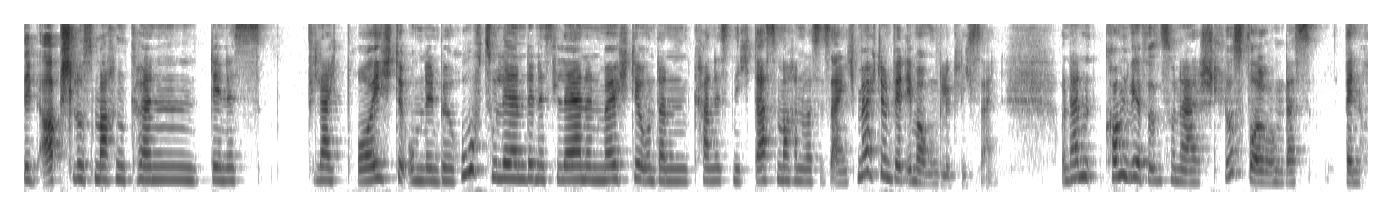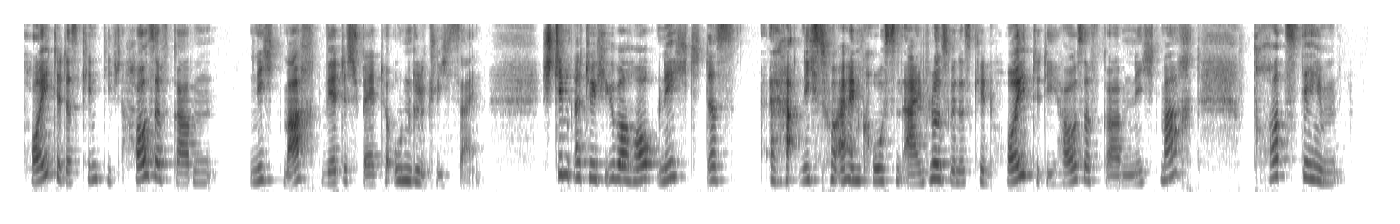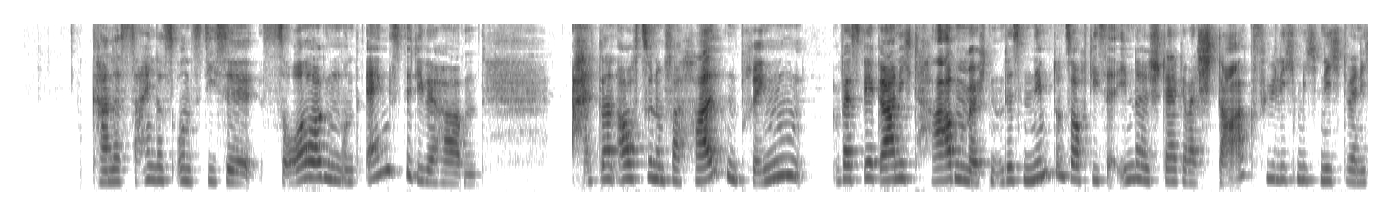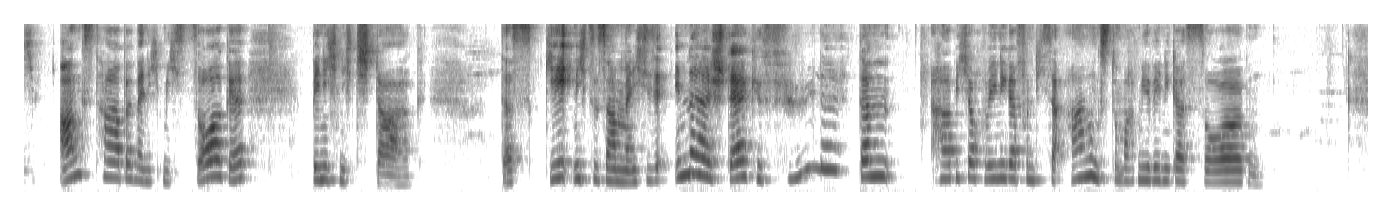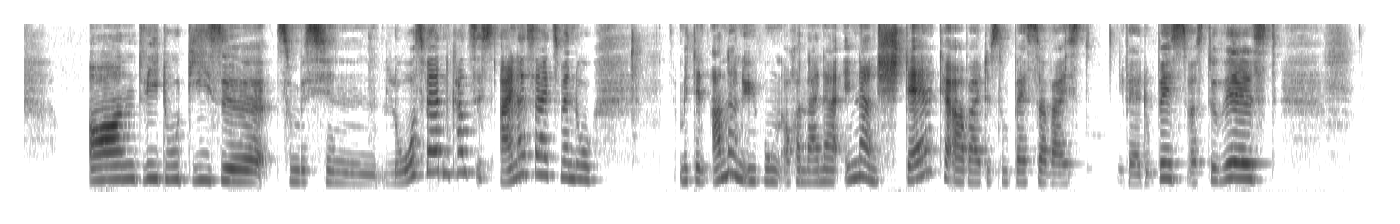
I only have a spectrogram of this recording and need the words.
den Abschluss machen können, den es vielleicht bräuchte, um den Beruf zu lernen, den es lernen möchte, und dann kann es nicht das machen, was es eigentlich möchte und wird immer unglücklich sein. Und dann kommen wir zu einer Schlussfolgerung, dass wenn heute das Kind die Hausaufgaben nicht macht, wird es später unglücklich sein. Stimmt natürlich überhaupt nicht. Das hat nicht so einen großen Einfluss, wenn das Kind heute die Hausaufgaben nicht macht. Trotzdem kann es sein, dass uns diese Sorgen und Ängste, die wir haben, halt dann auch zu einem Verhalten bringen, was wir gar nicht haben möchten. Und es nimmt uns auch diese innere Stärke, weil stark fühle ich mich nicht, wenn ich Angst habe, wenn ich mich sorge, bin ich nicht stark. Das geht nicht zusammen. Wenn ich diese innere Stärke fühle, dann habe ich auch weniger von dieser Angst und mache mir weniger Sorgen. Und wie du diese so ein bisschen loswerden kannst, ist einerseits, wenn du mit den anderen Übungen auch an deiner inneren Stärke arbeitest und besser weißt, wer du bist, was du willst,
